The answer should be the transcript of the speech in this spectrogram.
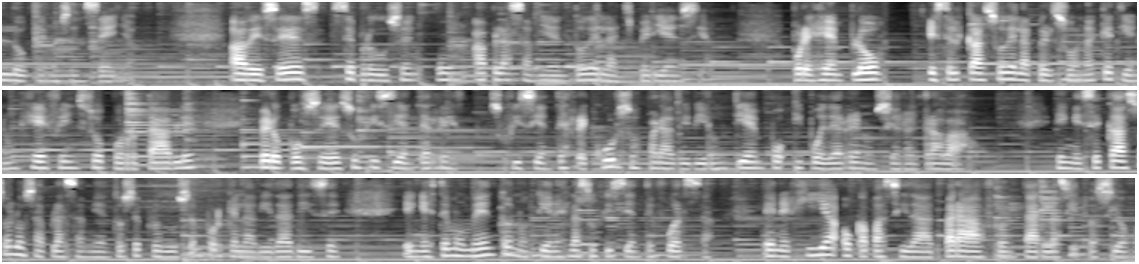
lo que nos enseñan. A veces se producen un aplazamiento de la experiencia. Por ejemplo, es el caso de la persona que tiene un jefe insoportable pero posee suficientes, suficientes recursos para vivir un tiempo y puede renunciar al trabajo. En ese caso, los aplazamientos se producen porque la vida dice, en este momento no tienes la suficiente fuerza, energía o capacidad para afrontar la situación,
